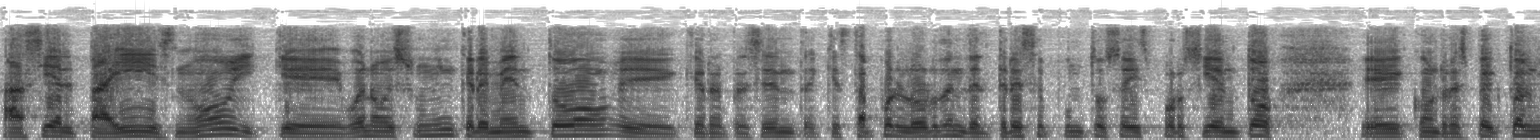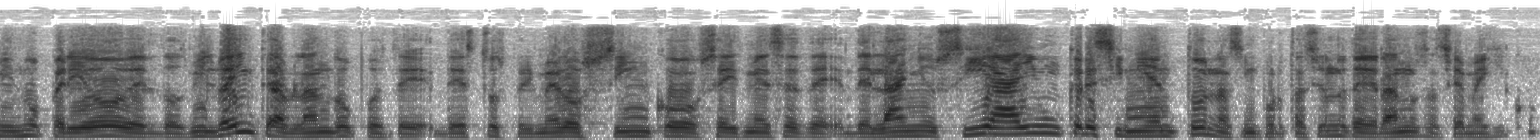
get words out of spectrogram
hacia el país, ¿no? Y que, bueno, es un incremento eh, que representa, que está por el orden del 13.6% eh, con respecto al mismo periodo del 2020, hablando pues de, estos primeros cinco o seis meses del año, ¿sí hay un crecimiento en las importaciones de granos hacia México?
